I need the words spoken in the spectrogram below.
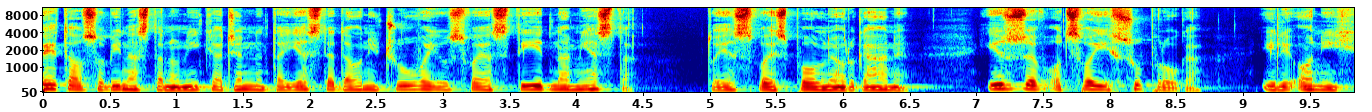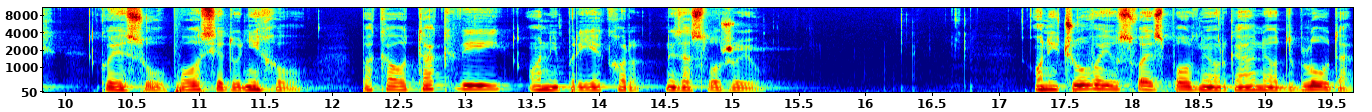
Peta osobina stanovnika dženneta jeste da oni čuvaju svoja stidna mjesta, to je svoje spolne organe, izuzev od svojih supruga ili onih koje su u posjedu njihovu, pa kao takvi oni prijekor ne zaslužuju. Oni čuvaju svoje spolne organe od bluda,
